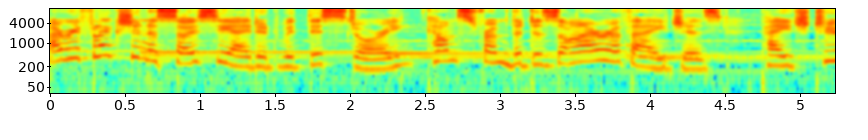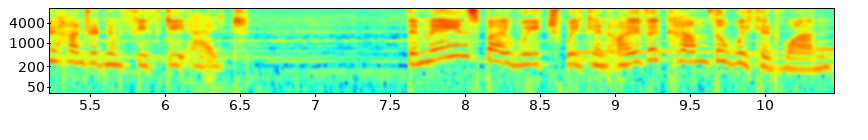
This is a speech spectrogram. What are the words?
A reflection associated with this story comes from The Desire of Ages, page 258. The means by which we can overcome the wicked one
